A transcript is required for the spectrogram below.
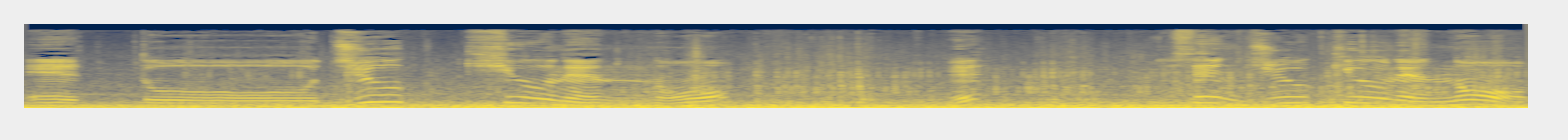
えっと、19年の、え？2019年の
